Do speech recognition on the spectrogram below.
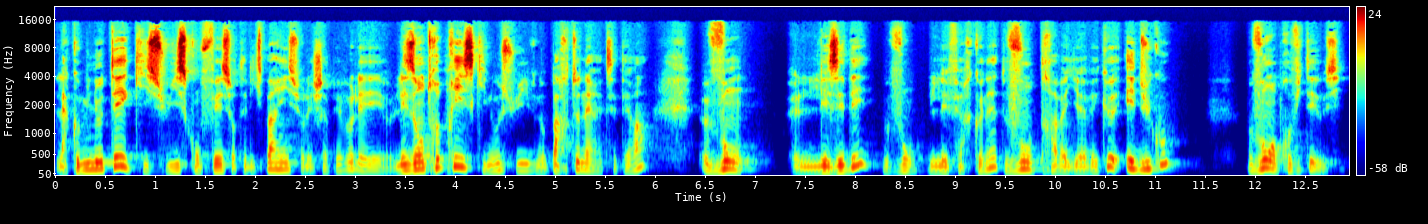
la communauté qui suit ce qu'on fait sur Télix Paris, sur l'échappée volée, les entreprises qui nous suivent, nos partenaires, etc., vont les aider, vont les faire connaître, vont travailler avec eux et du coup vont en profiter aussi.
